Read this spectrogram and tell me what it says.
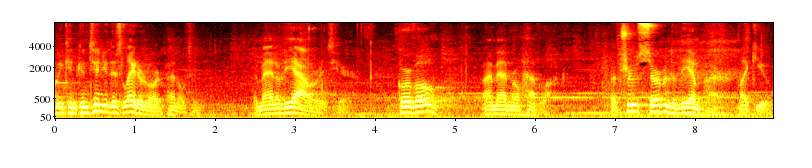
We can continue this later, Lord Pendleton. The man of the hour is here. Corvo, I'm Admiral Havelock. A true servant of the Empire, like you.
